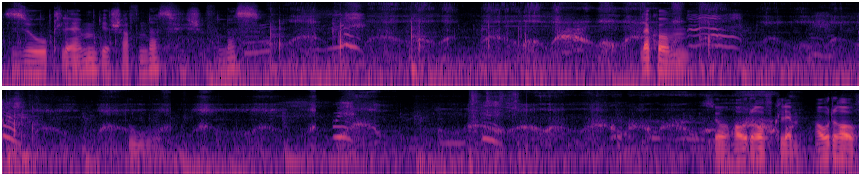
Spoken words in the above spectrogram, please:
So, Clem, wir schaffen das, wir schaffen das. Na komm. Du. So, hau drauf, Clem. Hau drauf.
